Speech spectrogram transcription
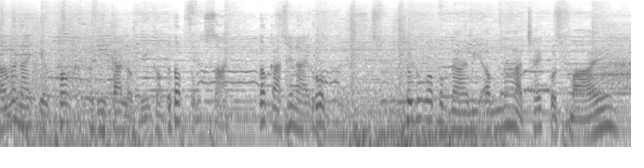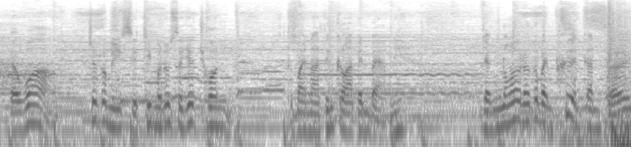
เราสงสัยว่านายเกี่ยวข้องกับคดีการหลบหนีของผู้ต้องสงสัย ต้องการให้นายร่วมมือฉันรู้ว่าพวกนายมีอำนาจใช้กฎหมาย แต่ว่าฉันก็มีสิทธิมนุษยชน ทำไมนายถึงกลายเป็นแบบนี้ อย่างน้อยเราก็เป็นเพื่อนกันเฮ้ย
